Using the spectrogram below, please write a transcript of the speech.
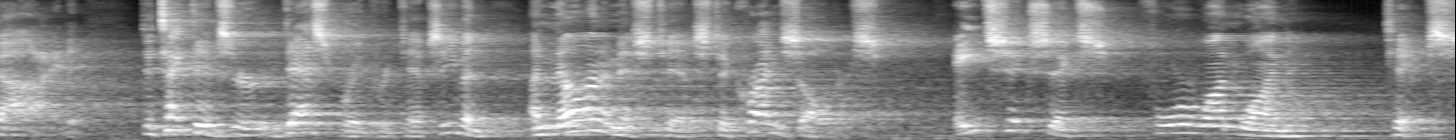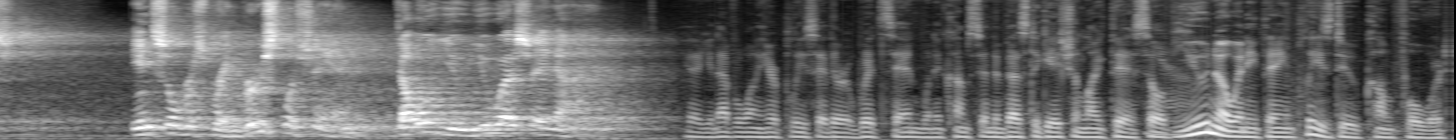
died. Detectives are desperate for tips, even anonymous tips to crime solvers. 866 411 TIPS. In Silver Spring, Bruce Leshan, WUSA 9. Yeah, you never want to hear police say they're at wit's end when it comes to an investigation like this. So yeah. if you know anything, please do come forward.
